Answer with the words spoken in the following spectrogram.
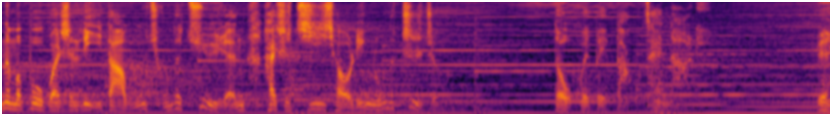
那么不管是力大无穷的巨人，还是机巧玲珑的智者，都会被绑在那里，任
